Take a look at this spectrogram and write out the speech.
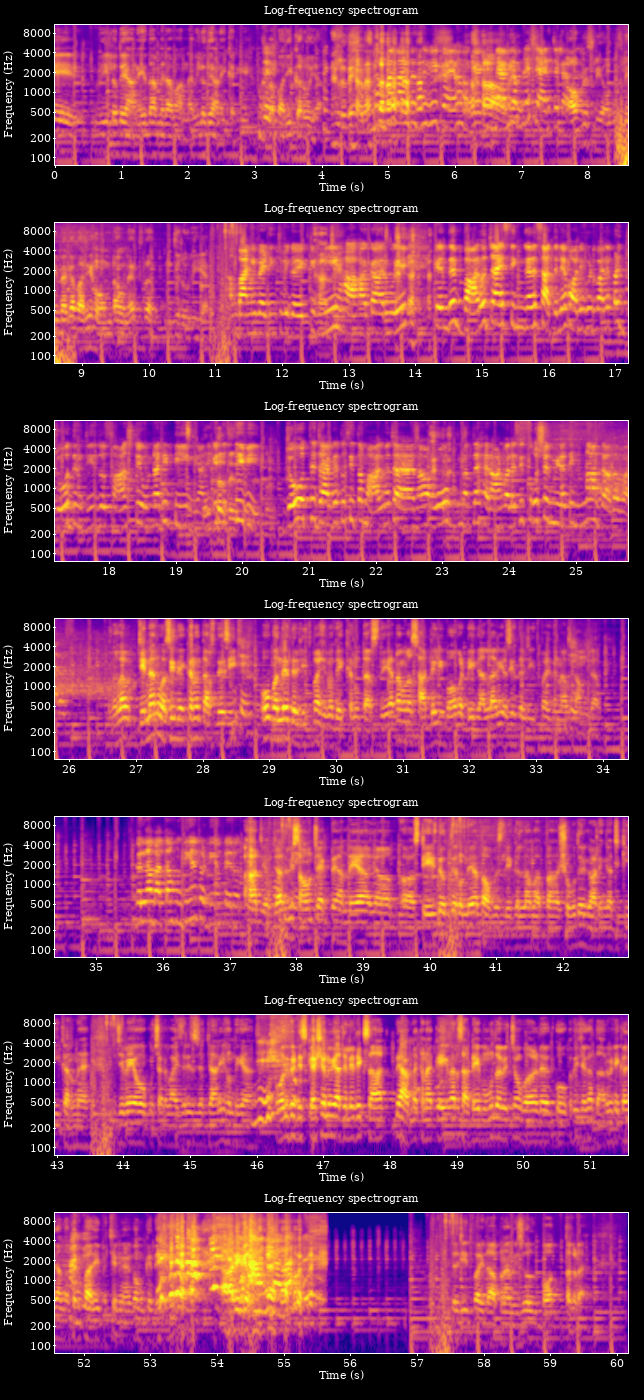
ਵੀ ਲੁਧਿਆਣੇ ਦਾ ਮੇਰਾ ਮਨ ਹੈ ਵੀ ਲੁਧਿਆਣੇ ਕਰੀਏ। ਮੈਂ ਕਿਹਾ। ਭਾਜੀ ਕਰੋ ਯਾਰ ਲੁਧਿਆਣਾ ਨੰਬਰ 1 ਤੁਸੀਂ ਵੀ ਕਹੇ ਹੋਗੇ ਕਿ ਮੈਂ ਵੀ ਆਪਣੇ ਸ਼ਹਿਰ 'ਚ ਕਰਨਾ। ਆਬਵੀਅਸਲੀ ਆਬਵੀਅਸਲੀ ਮੈਂ ਕਿਹਾ ਭਾਜੀ ਹੋਮ ਟਾਊਨ ਹੈ ਤਾਂ ਜ਼ਰੂਰੀ ਹੈ। ਅੰਬਾਨੀ ਵੈਡਿੰਗ 'ਚ ਵੀ ਗਏ ਕਿੰਨੀ। ਹਾਹਾਕਾਰ ਹੋਈ। ਕਹਿੰਦੇ ਬਾਹਰੋਂ ਚਾਹੇ ਸਿੰਗਰ ਸੱਦ ਲੈ ਹਾਲੀਵੁੱਡ ਵਾਲੇ ਪਰ ਜੋ ਦਿਲਜੀਤ ਦੋਸਾਂਝ ਤੇ ਉਹਨਾਂ ਦੀ ਟੀਮ ਯਾਨੀ ਕਿ ਤੁਸੀਂ ਵੀ ਜੋ ਉੱਥੇ ਜਾ ਕੇ ਤੁਸੀਂ ਧਮਾਲ ਮਚਾਇਆ ਨਾ ਉਹ ਮਤਲਬ ਹੈਰਾਨ ਵਾਲੇ ਸੀ। ਸੋਸ਼ਲ ਮੀਡੀਆ ਤੇ ਇੰਨਾ ਜ਼ਿਆਦਾ ਵਾਇਰਲ ਸੀ। ਮਤਲਬ ਜਿਨ੍ਹਾਂ ਨੂੰ ਅਸੀਂ ਦੇਖਣ ਨੂੰ ਤਰਸਦੇ ਸੀ। ਉਹ ਬੰਦੇ ਦਿਲਜੀਤ ਭਾਜੀ ਨੂੰ ਦੇਖਣ ਨੂੰ ਤਰਸਦੇ ਆ ਤਾਂ ਮਤਲਬ ਸਾਡੇ ਲਈ ਬਹੁਤ ਵੱਡੀ ਗੱਲ ਆ ਵੀ ਅਸੀਂ ਦਿਲਜੀਤ ਭਾਜੀ ਦੇ ਨਾਲ ਕੰਮ ਕਰਦੇ ਗੱਲਾਂ ਬਾਤਾਂ ਹੁੰਦੀਆਂ ਤੁਹਾਡੀਆਂ ਫਿਰ ਉੱਥੇ? ਹਾਂਜੀ ਜਦ ਵੀ ਸਾਊਂਡ ਚੈੱਕ ਤੇ ਆਉਂਦੇ ਆ ਜਾਂ ਸਟੇਜ ਦੇ ਉੱਤੇ ਹੁੰਦੇ ਆ ਤਾਂ ਆਬਵੀਅਸਲੀ ਗੱਲਾਂ ਬਾਤਾਂ ਸ਼ੋਅ ਦੇ ਰਿਗਾਰਡਿੰਗ ਅੱਜ ਕੀ ਕਰਨਾ ਹੈ ਜਿਵੇਂ ਉਹ ਕੁਝ ਐਡਵਾਈਜ਼ਰੀਜ਼ ਜਾਰੀ ਹੁੰਦੀਆਂ ਉਹਦੀ ਫਿਰ ਡਿਸਕਸ਼ਨ ਵੀ ਅੱਜ ਲਿਰਿਕਸ ਆ ਧਿਆਨ ਰੱਖਣਾ ਕਈ ਵਾਰ ਸਾਡੇ ਮੂੰਹ ਦੇ ਵਿੱਚੋਂ ਵਰਡ ਕੋਕ ਦੀ ਜਗ੍ਹਾ ਦਾਰੂ ਨਿਕਲ ਜਾਂਦਾ ਫਿਰ ਭਾਜੀ ਪਿੱਛੇ ਨੂੰ ਐ ਘੁੰਮ ਕੇ ਦੇਖਦੇ ਆ ਆਹ ਨਹੀਂ ਕਰਨਾ। ਦਲਜੀਤ ਭਾਈ ਦਾ ਆਪਣਾ ਵਿਜ਼ੂਅਲ ਬਹੁਤ ਤਗੜਾ ਹੈ।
